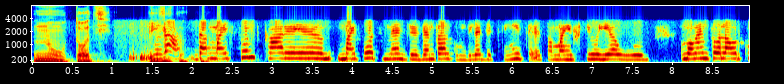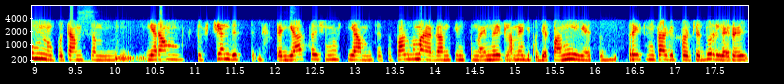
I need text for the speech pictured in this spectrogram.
Nu toți, Există. Da, dar mai sunt care mai pot merge eventual cu un bilet de trimitere sau mai știu eu. În momentul ăla oricum nu puteam să... Eram suficient de speriată și nu știam ce să fac. Nu mai aveam timp să mai merg la medicul de familie, să trec prin toate procedurile,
